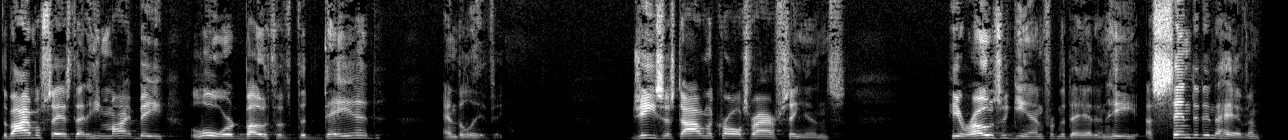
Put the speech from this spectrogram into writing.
The Bible says that he might be Lord both of the dead and the living. Jesus died on the cross for our sins. He arose again from the dead and he ascended into heaven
